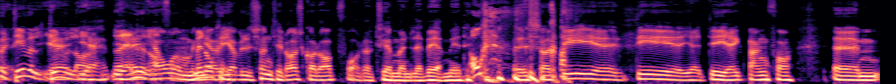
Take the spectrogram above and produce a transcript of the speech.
ja, det er vel, det er vel ja, noget ja, andet ja, jo, men, Men jeg, okay. jeg vil sådan set også godt opfordre til, at man lader være med det. Okay. Øh, Så det, det, ja, det er jeg ikke bange for. Øhm,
